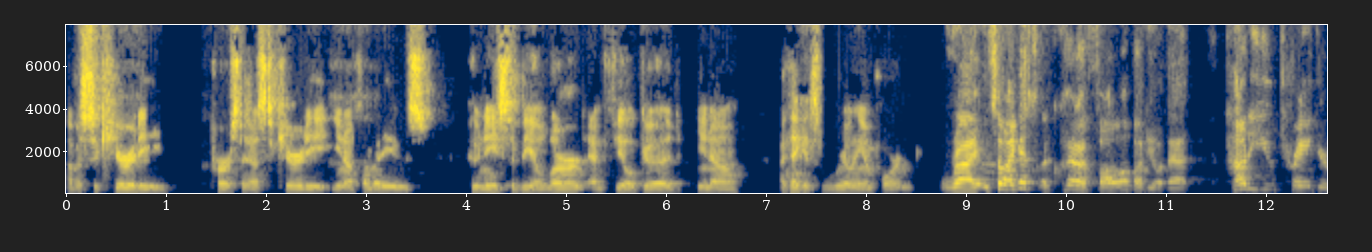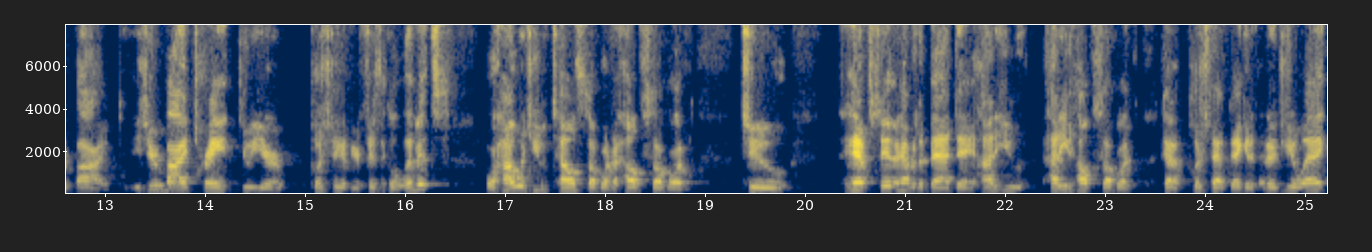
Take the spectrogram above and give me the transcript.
of a security person, a security, you know, somebody who's who needs to be alert and feel good. You know, I think it's really important. Right. So I guess I kind of follow up on you on that. How do you train your mind? Is your mind trained through your pushing of your physical limits, or how would you tell someone to help someone to have say they're having a bad day? How do you how do you help someone kind of push that negative energy away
